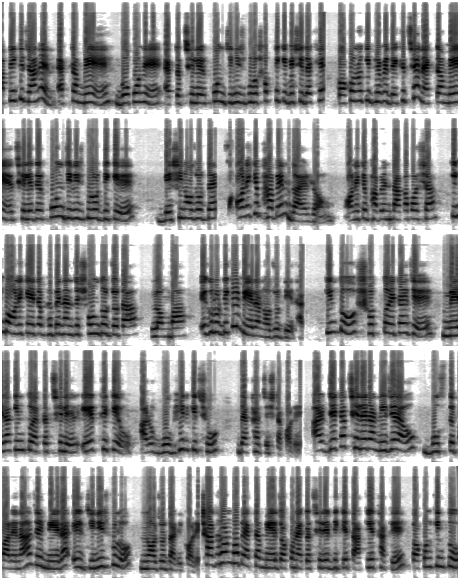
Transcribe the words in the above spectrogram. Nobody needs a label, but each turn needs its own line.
আপনি কি জানেন একটা মেয়ে গোপনে একটা ছেলের কোন জিনিসগুলো সব থেকে বেশি দেখে? কখনো কি ভেবে দেখেছেন একটা মেয়ে ছেলেদের কোন জিনিসগুলোর দিকে বেশি নজর দেয়? অনেকে ভাবেন গায়ের রং, অনেকে ভাবেন টাকা পয়সা, কিংবা অনেকে এটা ভেবে নেন যে সৌন্দর্যটা লম্বা, এগুলোর দিকেই মেয়েরা নজর দিয়ে থাকে। কিন্তু সত্য এটাই যে মেয়েরা কিন্তু একটা ছেলের এর থেকেও আরও গভীর কিছু দেখার চেষ্টা করে। আর যেটা ছেলেরা নিজেরাও বুঝতে পারে না যে মেয়েরা এই জিনিসগুলো নজরদারি করে। সাধারণভাবে একটা মেয়ে যখন একটা ছেলের দিকে তাকিয়ে থাকে, তখন কিন্তু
